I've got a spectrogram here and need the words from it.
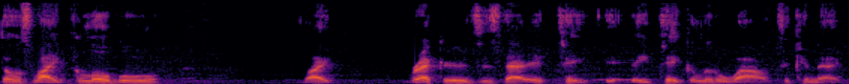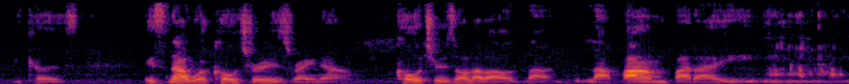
those like global like records is that it take it, they take a little while to connect because it's not what culture is right now. Culture is all about la, la pámpara y, y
